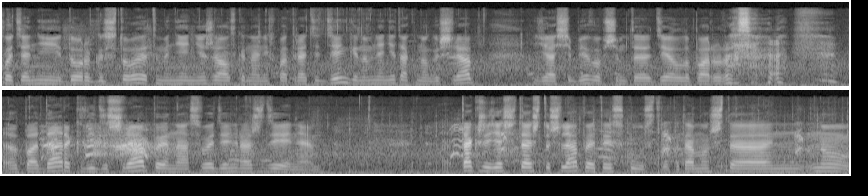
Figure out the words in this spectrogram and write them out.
хоть они дорого стоят, мне не жалко на них потратить деньги, но у меня не так много шляп, я себе, в общем-то, делала пару раз подарок в виде шляпы на свой день рождения. Также я считаю, что шляпа это искусство, потому что, ну,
